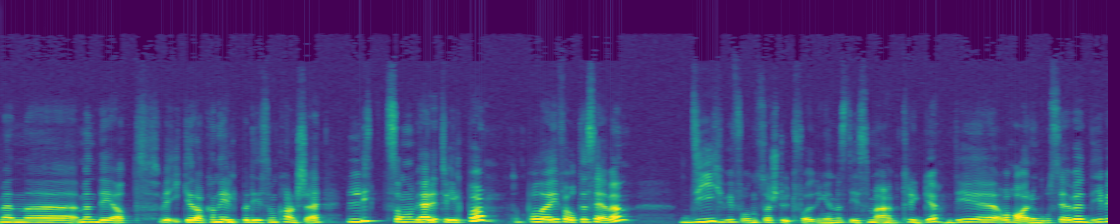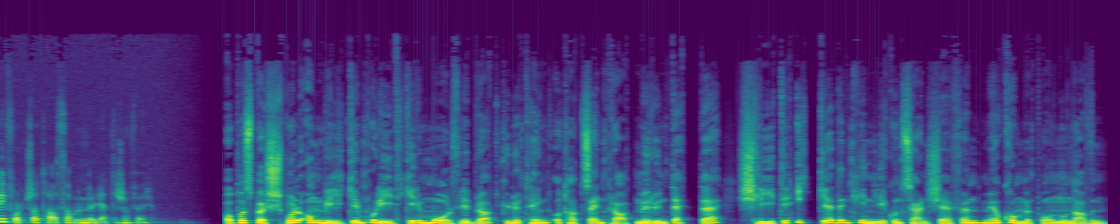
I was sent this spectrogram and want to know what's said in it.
Men, uh, men, det at vi ikke da kan hjelpe de som kanskje er litt sånn vi er i tvil på, på i forhold til CV-en, de vil få den største utfordringen. Mens de som er trygge de, og har en god CV, de vil fortsatt ha samme muligheter som før. Og på spørsmål om hvilken politiker Målfrid Bratt kunne tenkt å tatt seg en prat med rundt dette, sliter ikke den kvinnelige konsernsjefen med å komme på noe navn.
